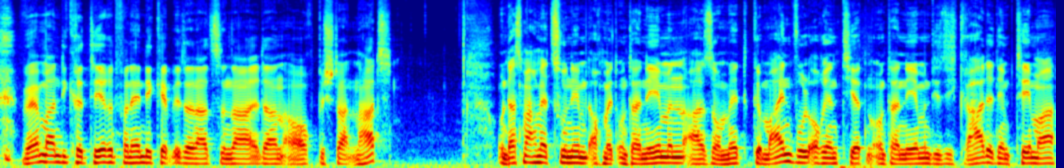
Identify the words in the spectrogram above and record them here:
wenn man die Kriterien von Handicap International dann auch bestanden hat. Und das machen wir zunehmend auch mit Unternehmen, also mit gemeinwohlorientierten Unternehmen, die sich gerade dem Thema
